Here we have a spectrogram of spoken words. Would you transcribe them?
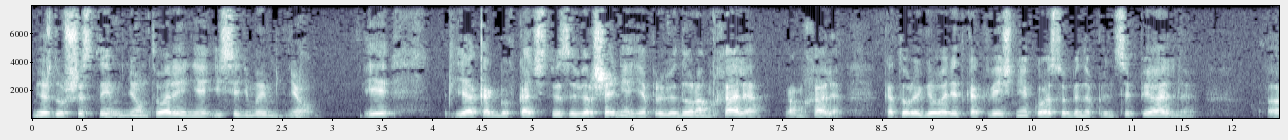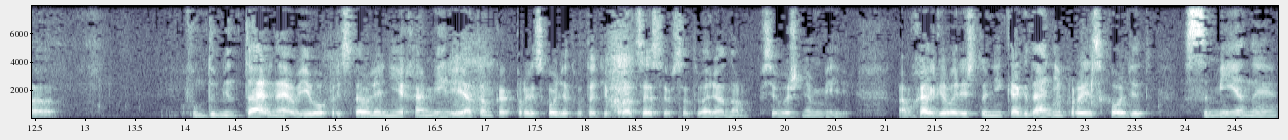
между шестым днем творения и седьмым днем. И я как бы в качестве завершения я приведу Рамхаля, Рамхаля, который говорит как вещь некую особенно принципиальную, фундаментальная в его представлении о мире и о том, как происходят вот эти процессы в сотворенном Всевышнем мире. Рамхаль говорит, что никогда не происходит смены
